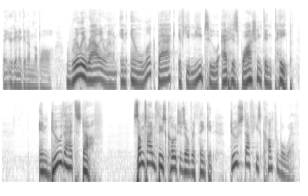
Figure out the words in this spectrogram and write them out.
that you're going to get him the ball. Really rally around him and, and look back, if you need to, at his Washington tape and do that stuff. Sometimes these coaches overthink it. Do stuff he's comfortable with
